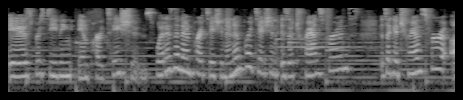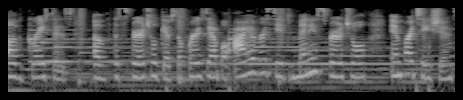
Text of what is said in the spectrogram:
is receiving impartations. What is an impartation? An impartation is a transference it's like a transfer of graces of the spiritual gifts. So for example, I have received many spiritual impartations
